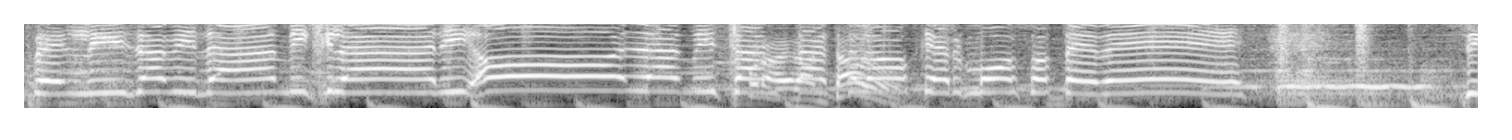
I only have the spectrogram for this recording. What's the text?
¡Feliz Navidad, mi Clary! ¡Hola, mi Santa. Claus! ¡Qué hermoso te ves! Sí,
